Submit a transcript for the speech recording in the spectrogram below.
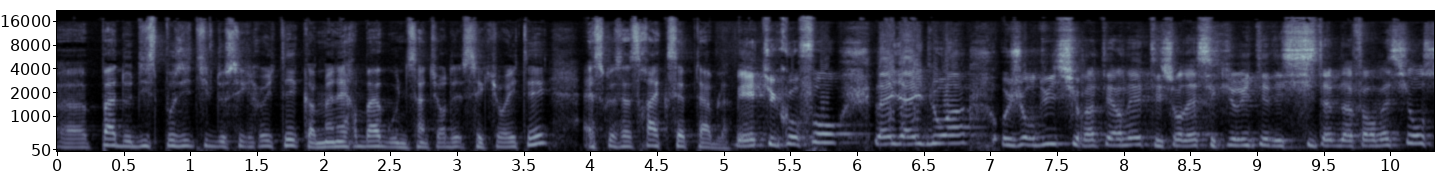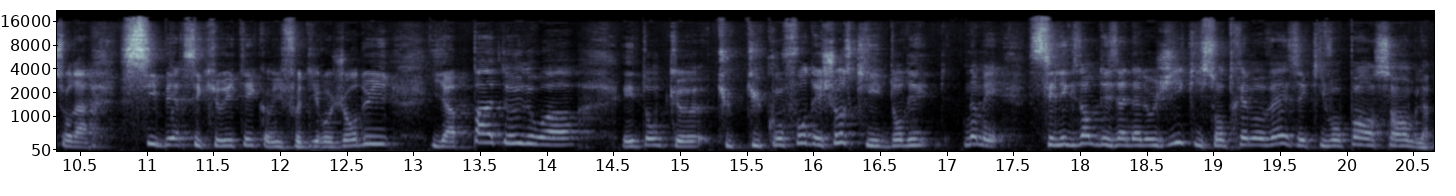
euh, pas de dispositif de sécurité comme un airbag ou une ceinture de sécurité, est-ce que ça sera acceptable? Mais tu confonds. Là, il y a une loi aujourd'hui sur Internet et sur la sécurité des systèmes d'information, sur la cybersécurité, comme il faut dire aujourd'hui. Il n'y a pas de loi. Et donc, euh, tu, confonds des choses qui... Dont. Non, mais c'est l'exemple des analogies qui sont très mauvaises et qui vont pas ensemble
